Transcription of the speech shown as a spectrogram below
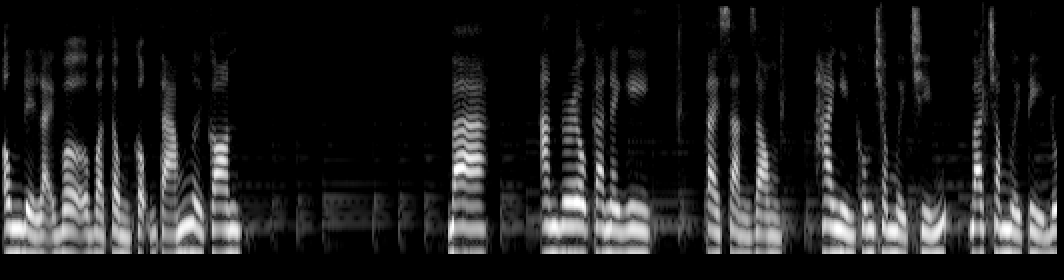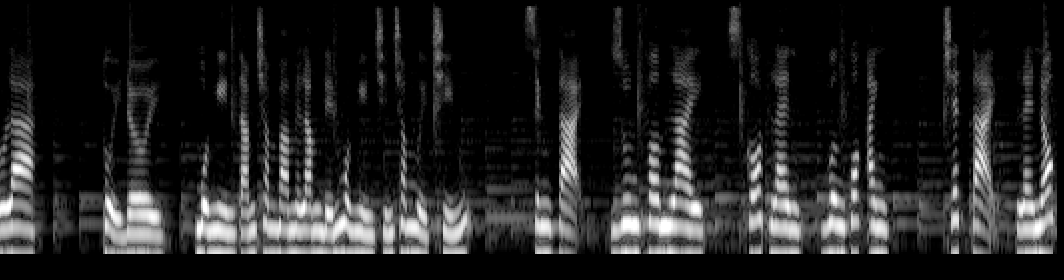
Ông để lại vợ và tổng cộng 8 người con. 3. Andrew Carnegie Tài sản dòng 2019, 310 tỷ đô la. Tuổi đời 1835 đến 1919. Sinh tại Dunfermline, Scotland, Vương quốc Anh. Chết tại Lenox,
